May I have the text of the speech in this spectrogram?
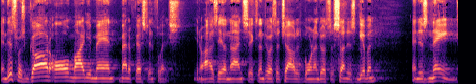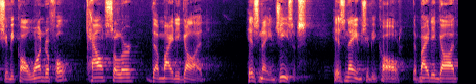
And this was God Almighty man manifest in flesh. You know, Isaiah 9 6, unto us a child is born, unto us a son is given, and his name shall be called Wonderful, Counselor, the Mighty God. His name, Jesus. His name should be called the Mighty God,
